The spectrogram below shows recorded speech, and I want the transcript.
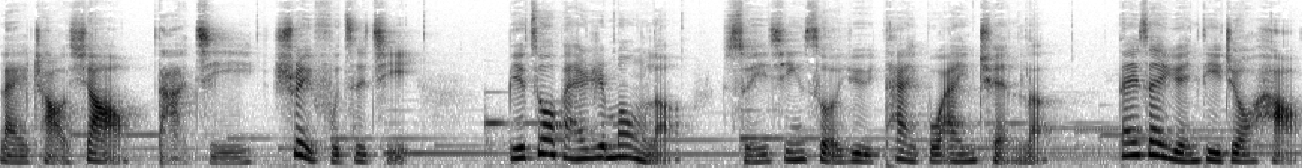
来嘲笑、打击、说服自己，别做白日梦了，随心所欲太不安全了，待在原地就好。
